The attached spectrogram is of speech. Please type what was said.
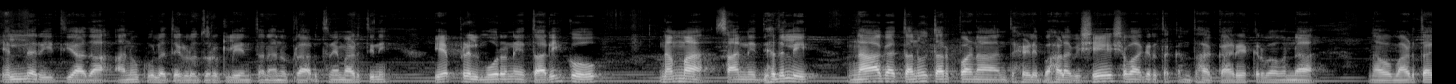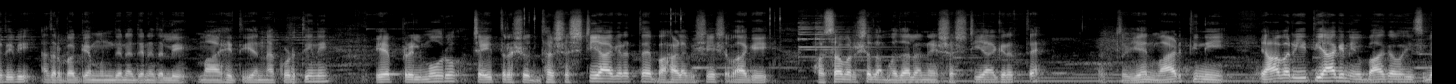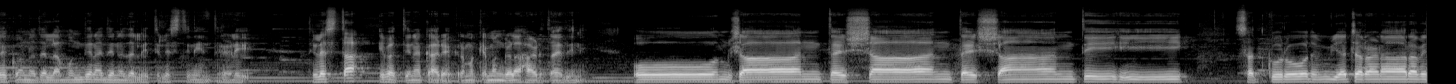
ಎಲ್ಲ ರೀತಿಯಾದ ಅನುಕೂಲತೆಗಳು ದೊರಕಲಿ ಅಂತ ನಾನು ಪ್ರಾರ್ಥನೆ ಮಾಡ್ತೀನಿ. ಏಪ್ರಿಲ್ ಮೂರನೇ ತಾರೀಕು ನಮ್ಮ ಸಾನ್ನಿಧ್ಯದಲ್ಲಿ ನಾಗ ತನು ತರ್ಪಣ ಅಂತ ಹೇಳಿ ಬಹಳ ವಿಶೇಷವಾಗಿರತಕ್ಕಂತಹ ಕಾರ್ಯಕ್ರಮವನ್ನು ನಾವು ಮಾಡ್ತಾ ಇದ್ದೀವಿ. ಅದರ ಬಗ್ಗೆ ಮುಂದಿನ ದಿನದಲ್ಲಿ ಮಾಹಿತಿಯನ್ನು ಕೊಡ್ತೀನಿ. ಏಪ್ರಿಲ್ ಮೂರು ಚೈತ್ರ ಶುದ್ಧ ಷಷ್ಠಿಯಾಗಿರುತ್ತೆ. ಬಹಳ ವಿಶೇಷವಾಗಿ ಹೊಸ ವರ್ಷದ ಮೊದಲನೇ ಷಷ್ಠಿಯಾಗಿರುತ್ತೆ. ಮತ್ತು ಏನು ಮಾಡ್ತೀನಿ? ಯಾವ ರೀತಿಯಾಗಿ ನೀವು ಭಾಗವಹಿಸಬೇಕು ಅನ್ನೋದೆಲ್ಲ ಮುಂದಿನ ದಿನದಲ್ಲಿ ತಿಳಿಸ್ತೀನಿ ಅಂತ ಹೇಳಿ ತಿಳಿಸ್ತಾ ಇವತ್ತಿನ ಕಾರ್ಯಕ್ರಮಕ್ಕೆ ಮಂಗಳ ಹಾಡ್ತಾ ಇದ್ದೀನಿ. ಓಂ ಶಾಂತ ಶಾಂತ ಶಾಂತಿ. ಸದ್ಗುರು ದಿವ್ಯ ಚರಣಾರವಿಂದ.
